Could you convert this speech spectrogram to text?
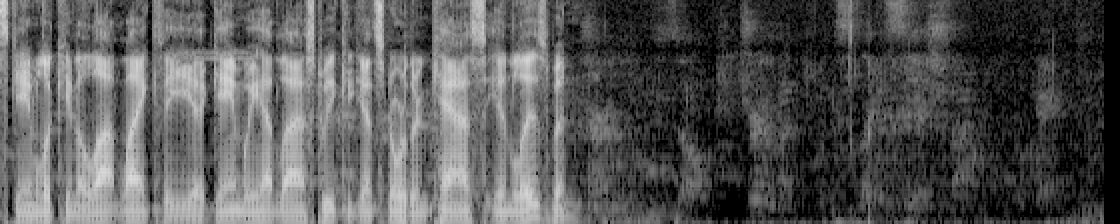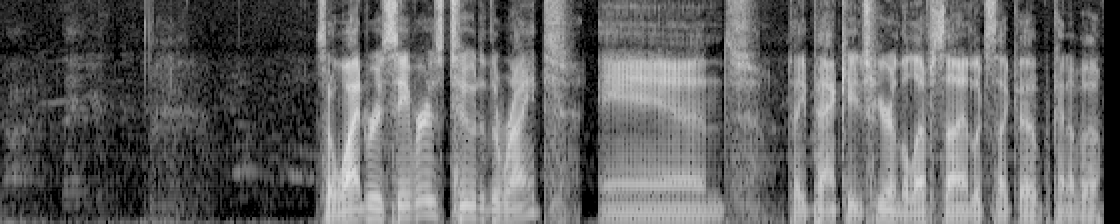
This game looking a lot like the uh, game we had last week against Northern Cass in Lisbon. So wide receivers, two to the right, and tight package here on the left side looks like a kind of a,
